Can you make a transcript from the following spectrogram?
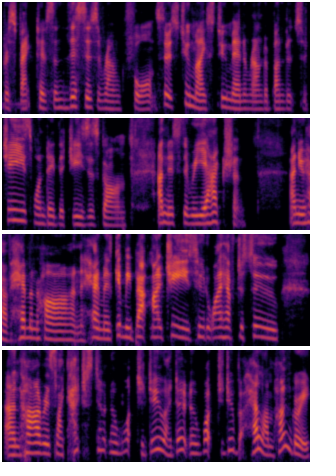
perspectives, and this is around form. So it's two mice, two men around abundance of cheese. One day the cheese is gone, and it's the reaction. And you have hem and ha, and hem is give me back my cheese. Who do I have to sue? And ha is like, I just don't know what to do. I don't know what to do, but hell, I'm hungry.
